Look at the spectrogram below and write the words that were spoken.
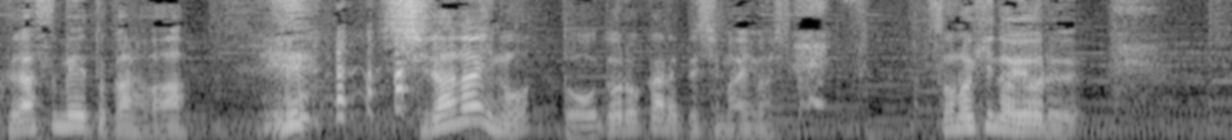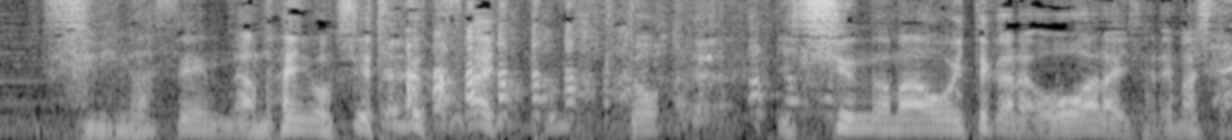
クラスメートからはえ？知らないの？と驚かれてしまいました。その日の夜すみません名前を教えてくださいと聞くと一瞬の間を置いてから大笑いされました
